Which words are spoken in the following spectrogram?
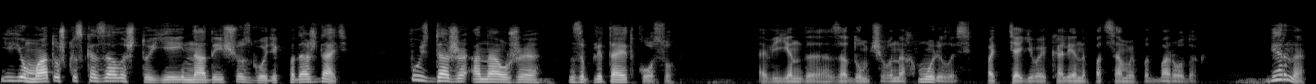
ее матушка сказала, что ей надо еще с годик подождать, пусть даже она уже заплетает косу. Авиенда задумчиво нахмурилась, подтягивая колено под самый подбородок. «Верно?»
